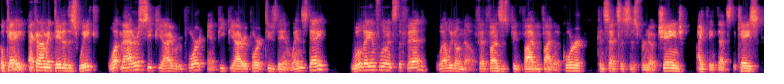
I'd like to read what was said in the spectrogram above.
Okay, economic data this week. What matters? CPI report and PPI report Tuesday and Wednesday. Will they influence the Fed? Well, we don't know. Fed funds is between five and five and a quarter. Consensus is for no change. I think that's the case,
